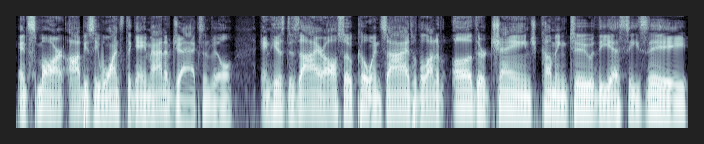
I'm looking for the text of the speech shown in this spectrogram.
And Smart obviously wants the game out of Jacksonville and his desire also coincides with a lot of other change coming to the SEC.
